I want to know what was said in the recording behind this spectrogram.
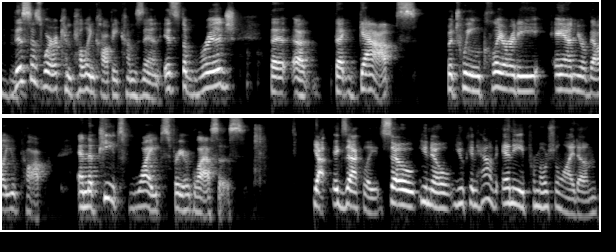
Mm-hmm. This is where a compelling copy comes in. It's the bridge that uh, that gaps between clarity and your value prop, and the peeps wipes for your glasses. Yeah, exactly. So you know you can have any promotional item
